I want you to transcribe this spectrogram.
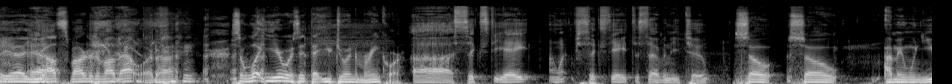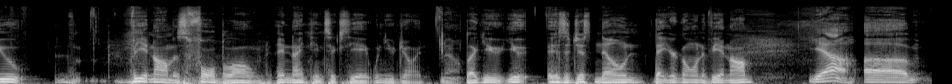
yeah, you yeah. outsmarted him on that one, huh? so what year was it that you joined the Marine Corps? Uh, 68. I went 68 to 72. So so I mean when you Vietnam is full blown in 1968 when you joined. No. Like you you is it just known that you're going to Vietnam? Yeah, um,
